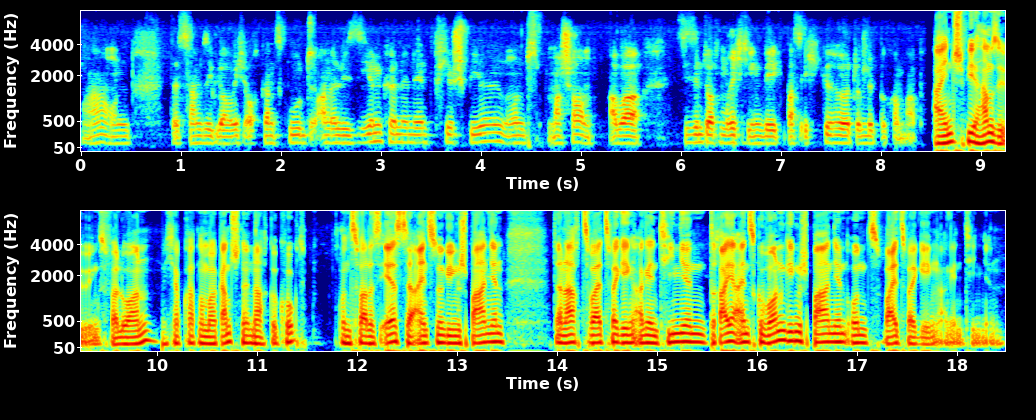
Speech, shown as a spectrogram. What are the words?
Ja, und das haben sie, glaube ich, auch ganz gut analysieren können in den vier Spielen und mal schauen. Aber sie sind auf dem richtigen Weg, was ich gehört und mitbekommen habe. Ein Spiel haben sie übrigens verloren. Ich habe gerade nochmal ganz schnell nachgeguckt. Und zwar das erste 1-0 gegen Spanien, danach 2-2 gegen Argentinien, 3-1 gewonnen gegen Spanien und 2-2 gegen Argentinien.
